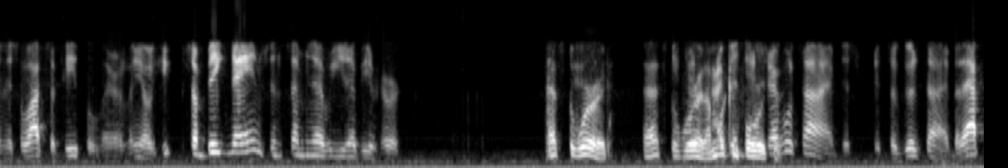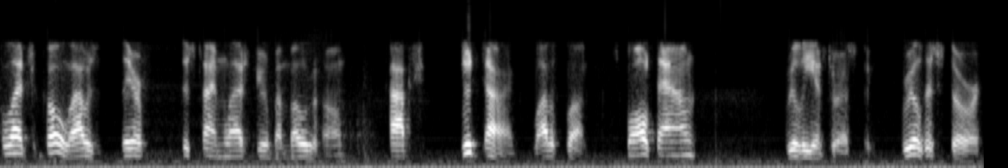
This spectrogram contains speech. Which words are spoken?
and there's lots of people there. You know, some big names and some you never you never even heard. That's the word. That's the word. I'm I've looking been there forward to. it. several times. It's it's a good time. But Apalachicola, I was there this time last year in my motorhome. Top, good time, a lot of fun. Small town, really interesting, real historic.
